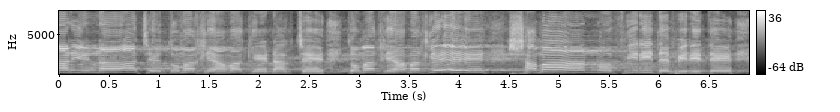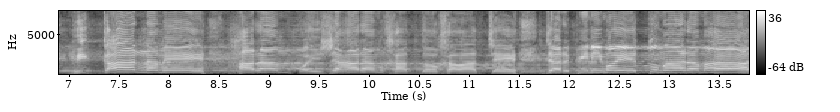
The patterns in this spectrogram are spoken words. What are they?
নারী নাচে তোমাকে আমাকে ডাকছে। তোমাকে আমাকে সামান্য ফিরিতে ফিরিতে ভিক্ষার নামে হারাম পয়সা, হারাম খাদ্য খাওয়াচ্ছে, যার বিনিময়ে তোমার আমার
